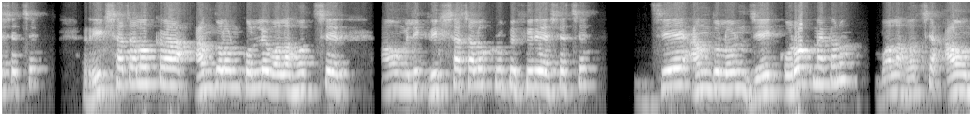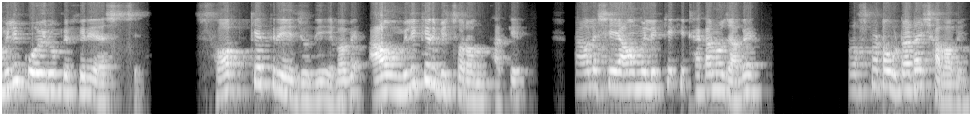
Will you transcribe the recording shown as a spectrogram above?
এসেছে। রিক্সা চালকরা আন্দোলন করলে বলা হচ্ছে আওয়ামী লীগ রিক্সা চালক রূপে ফিরে এসেছে। যে আন্দোলন যে করুক না কেন বলা হচ্ছে আওয়ামী লীগ ওই রূপে ফিরে আসছে। সব ক্ষেত্রে যদি এভাবে আওয়ামী লীগের বিচরণ থাকে, তাহলে সেই আওয়ামী লীগকে কি ঠেকানো যাবে? প্রশ্নটা ওটাটাই স্বাভাবিক।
